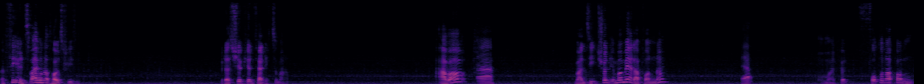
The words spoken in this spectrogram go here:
da fehlen 200 Holzfliesen. Für das Schiffchen fertig zu machen. Aber ah. man sieht schon immer mehr davon, ne? Ja. Oh mein Foto davon.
